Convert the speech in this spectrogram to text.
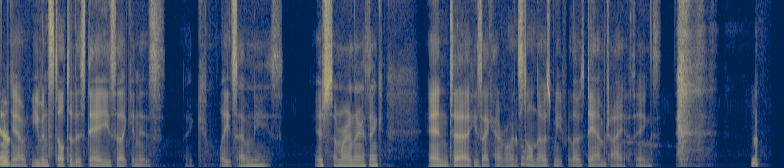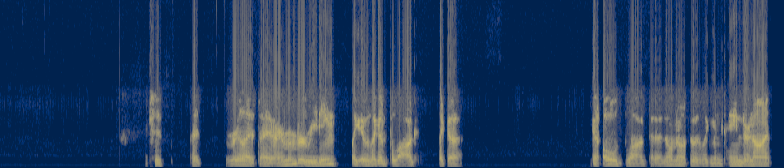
Yeah. You know, even still to this day, he's like in his like late seventies ish, somewhere in there, I think. And uh, he's like, everyone still knows me for those damn giant things. Actually, realized I, I remember reading like it was like a blog, like a an old blog that I don't know if it was like maintained or not.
